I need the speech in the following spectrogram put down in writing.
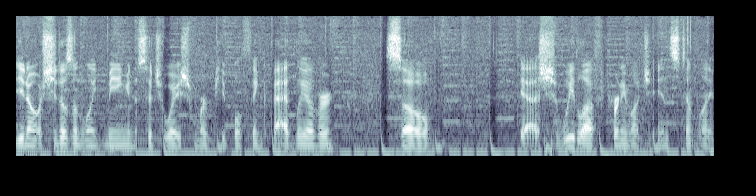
you know, she doesn't like being in a situation where people think badly of her. So, yeah, we left pretty much instantly.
